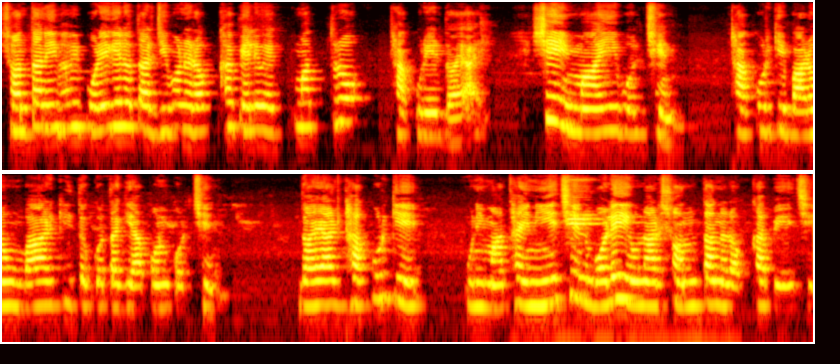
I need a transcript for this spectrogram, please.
সন্তান এইভাবে পড়ে গেল, তার জীবনে রক্ষা পেলেও একমাত্র ঠাকুরের দয়ায়। সেই মাই বলছেন, ঠাকুরকে বারংবার কৃতজ্ঞতা জ্ঞাপন করছেন। দয়াল ঠাকুরকে উনি মাথায় নিয়েছেন বলেই ওনার সন্তান রক্ষা পেয়েছে।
